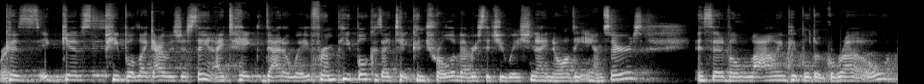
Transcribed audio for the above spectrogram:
because it gives people like i was just saying i take that away from people because i take control of every situation i know all the answers instead of allowing people to grow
